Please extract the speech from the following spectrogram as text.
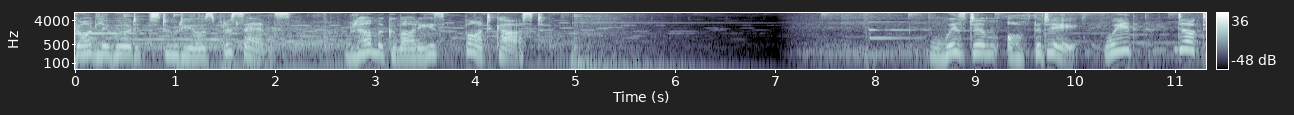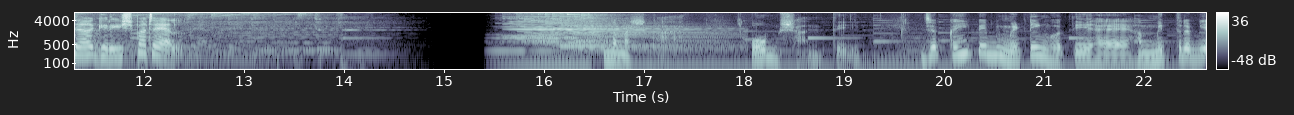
Godlywood Studios presents Brahmakumari's podcast. Wisdom of the day with Dr. Girish Patel. नमस्कार ओम शांति जब कहीं पे भी मीटिंग होती है हम मित्र भी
